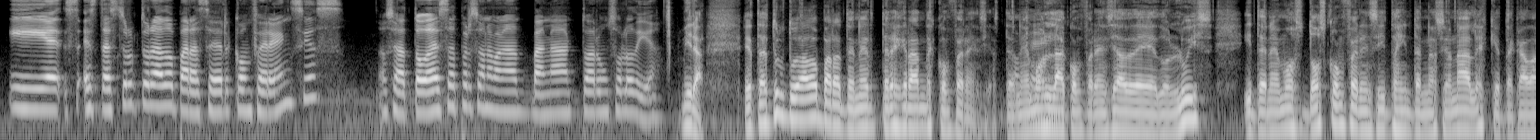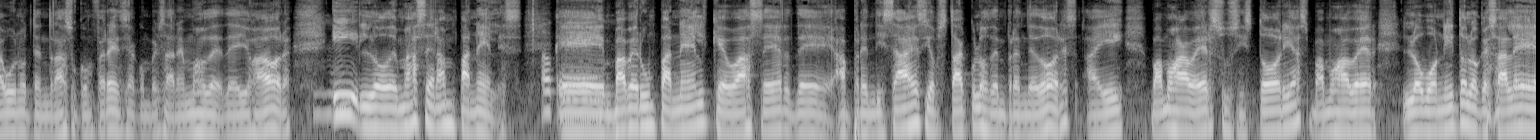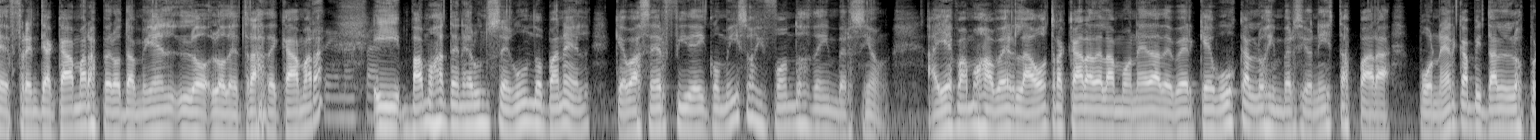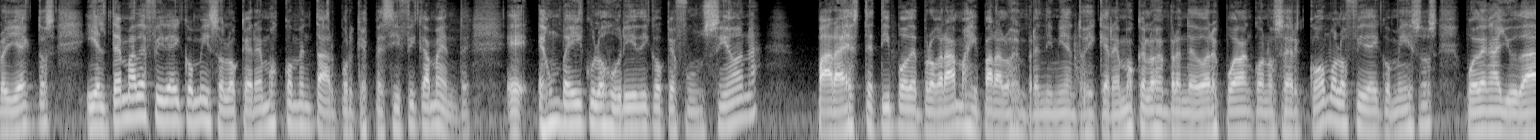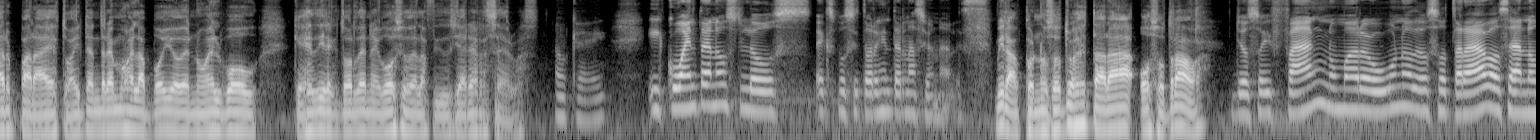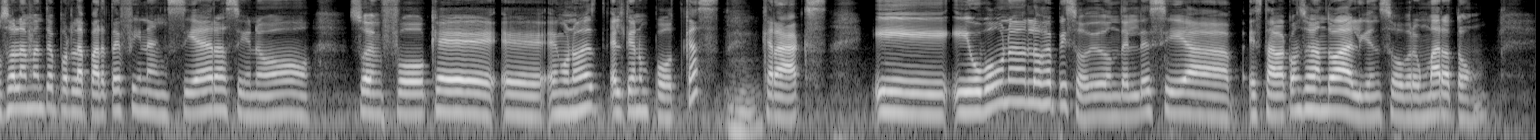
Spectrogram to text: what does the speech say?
¿Y está estructurado para hacer conferencias? O sea, todas esas personas van a, van a actuar un solo día. Mira, está estructurado para tener tres grandes conferencias. Tenemos la conferencia de Don Luis y tenemos dos conferencistas internacionales que cada uno tendrá su conferencia. Conversaremos de, ellos ahora. Y lo demás serán paneles. Eh, va a haber un panel que va a ser de aprendizajes y obstáculos de emprendedores. Ahí vamos a ver sus historias, vamos a ver lo bonito, lo que sale frente a cámaras, pero también lo, lo detrás de cámaras y vamos a tener un segundo panel que va a ser fideicomisos y fondos de inversión. Ahí es, vamos a ver la otra cara de la moneda de ver qué buscan los inversionistas para poner capital en los proyectos. Y el tema de fideicomiso lo queremos comentar porque específicamente eh, es un vehículo jurídico que funciona para este tipo de programas y para los emprendimientos. Y queremos que los emprendedores puedan conocer cómo los fideicomisos pueden ayudar para esto. Ahí tendremos el apoyo de Noel Bow, que es director de negocios de la fiduciaria Reservas. Ok. Y cuéntanos los expositores internacionales. Mira, con nosotros estará Osotrava. Yo soy fan número uno de Osotrava, o sea, no solamente por la parte financiera, sino su enfoque eh, en uno de, él tiene un podcast, Cracks, Y, y, hubo uno de los episodios donde él decía, estaba aconsejando a alguien sobre un maratón.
